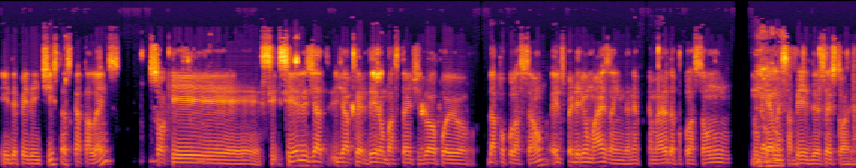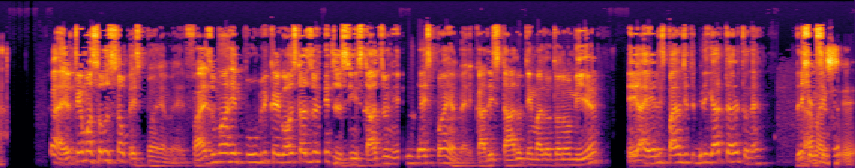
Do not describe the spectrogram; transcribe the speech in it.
independentistas catalães. Só que se, se eles já, já perderam bastante do apoio da população, eles perderiam mais ainda, né? Porque a maioria da população não, não, não quer mais saber dessa história. Cara, eu tenho uma solução pra Espanha, velho. Faz uma república igual aos Estados Unidos, assim, Estados Unidos da Espanha, velho. Cada estado tem mais autonomia e aí eles param de brigar tanto, né? Deixa é, mas, ser...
